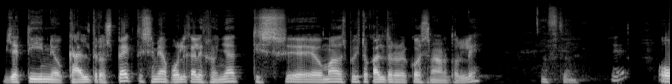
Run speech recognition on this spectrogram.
Γιατί είναι ο καλύτερος παίκτη σε μια πολύ καλή χρονιά της ε, ομάδας που έχει το καλύτερο ρεκόρ στην Ανατολή. Αυτό. Ε, ο,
